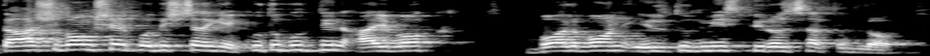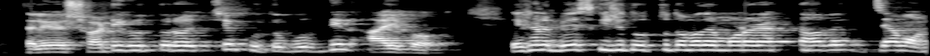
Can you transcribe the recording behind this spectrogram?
দাস বংশের প্রতিষ্ঠা থেকে কুতুবুদ্দিন আইবক, বলবন, ইলতুদমিস, ফিরোজ শাহ তুগলক। তাহলে সঠিক উত্তর হচ্ছে কুতুবুদ্দিন আইবক। এখানে বেশ কিছু তথ্য তোমাদের মনে রাখতে হবে। যেমন,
